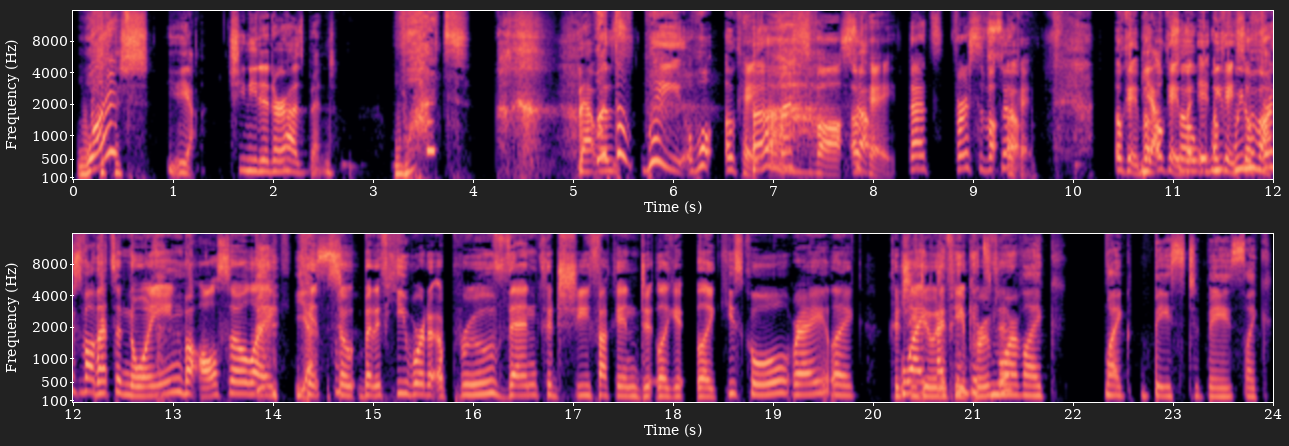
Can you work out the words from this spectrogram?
What? She- yeah, she needed her husband. What? That What was the? Wait. Hold, okay. First of all, So- okay. That's first of all. So- okay. Okay, but Yeah, okay, so but it, we- okay. we so move on. first of all, We're- that's annoying, but also like, Yes. hit- so, but if he were to approve, then could she fucking do like it? Like he's cool, right? Like, could she like, do it I if he think approved it's more it? of like like base to base. Like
